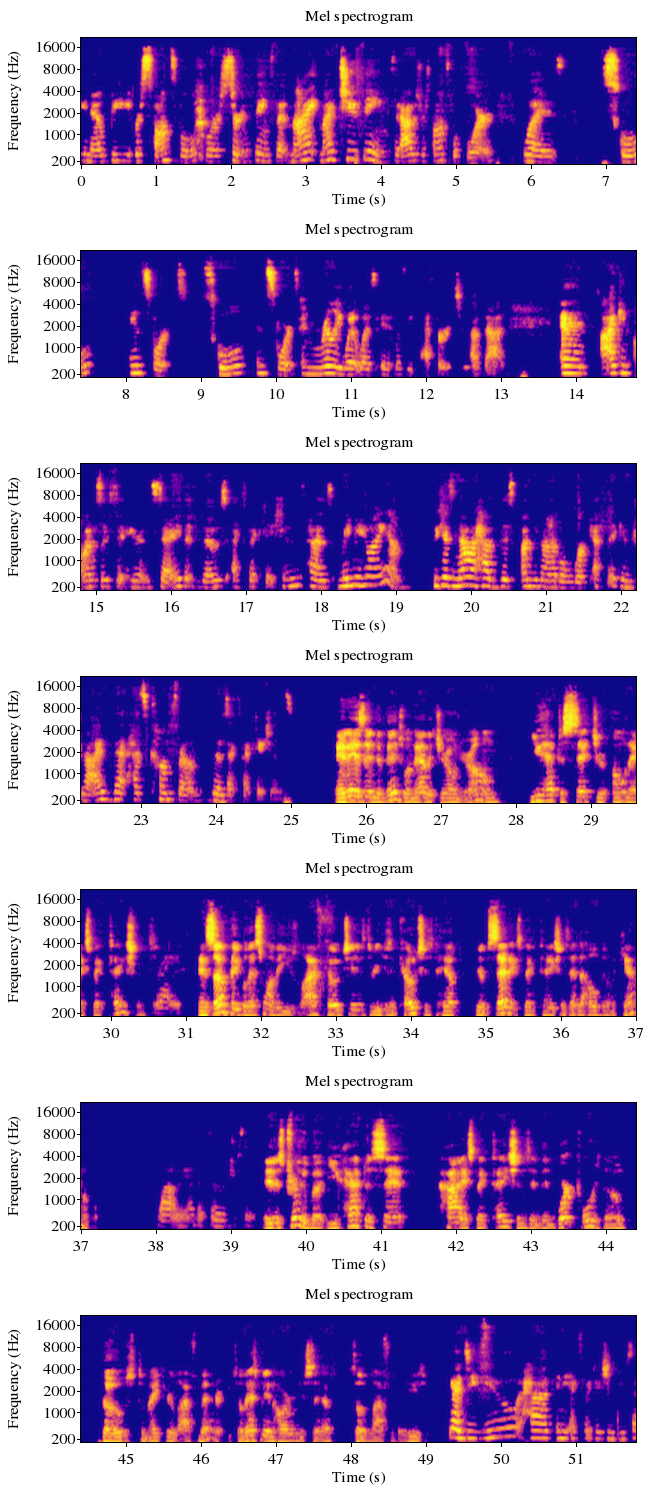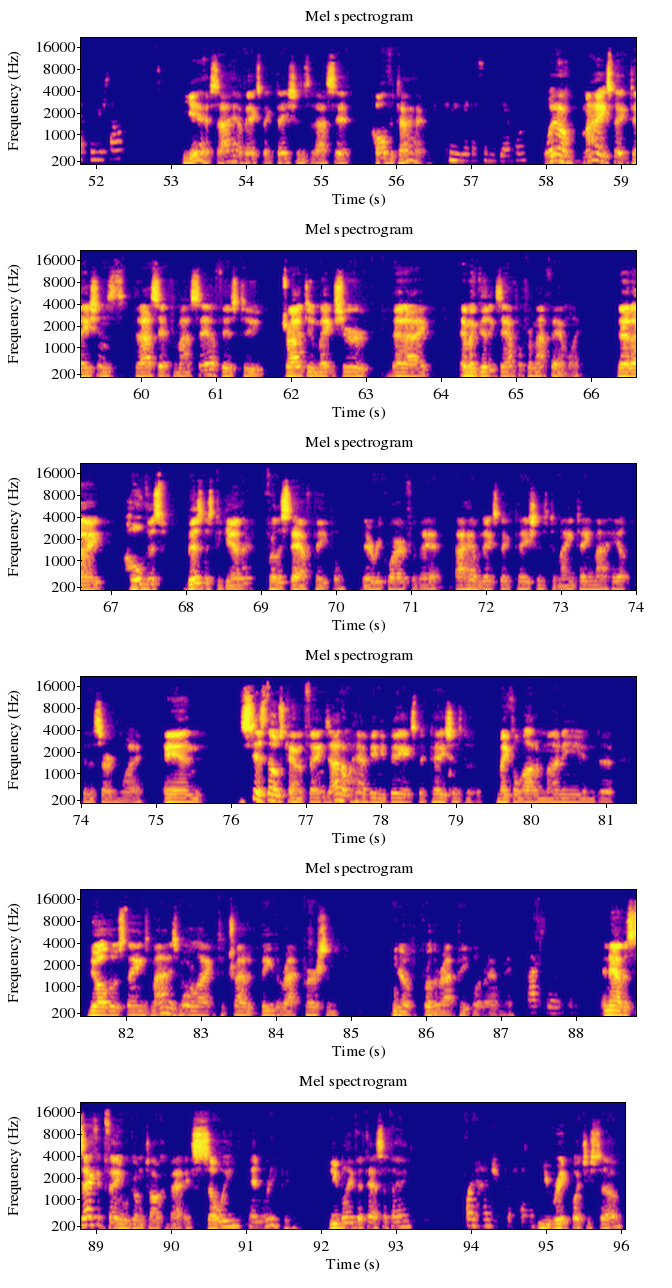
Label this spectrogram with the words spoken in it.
you know, be responsible for certain things. But my, my two things that I was responsible for was school and sports school and sports and really what it was it was the effort of that. And i can honestly sit here and say that those expectations has made me who i am because now i have this undeniable work ethic and drive that has come from those expectations. And as an individual now that you're on your own you have to set your own expectations. Right. And some people that's why they use life coaches they're using coaches to help them set expectations and to hold them accountable Wow, yeah, that's so interesting. It is true, but you have to set high expectations and then work towards those those to make your life better. So that's being hard on yourself so that life will be easier. Yeah, do you have any expectations you set for yourself? Yes, I have expectations that I set all the time. Can you give us some examples? Well, my expectations that I set for myself is to try to make sure that I am a good example for my family, that I hold this business together for the staff people. They're required for that. I have expectations to maintain my health in a certain way. And it's just those kind of things. I don't have any big expectations to make a lot of money and uh, do all those things. Mine is more like to try to be the right person, you know, for the right people around me. Absolutely. And now the second thing we're going to talk about is sowing and reaping. Do you believe that that's a thing? 100%. You reap what you sow.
